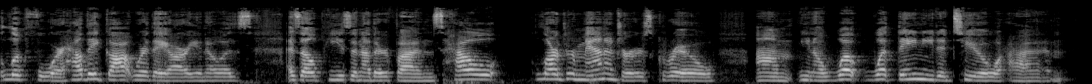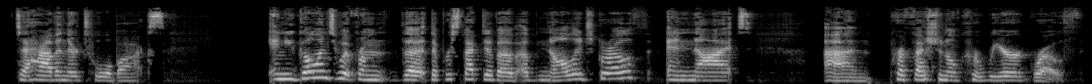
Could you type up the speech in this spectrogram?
look for, how they got where they are, you know, as as LPs and other funds, how larger managers grew, um, you know, what what they needed to um, to have in their toolbox. And you go into it from the the perspective of, of knowledge growth and not um, professional career growth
